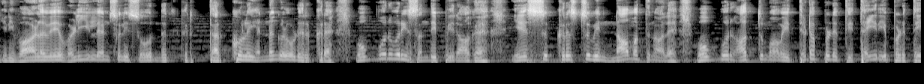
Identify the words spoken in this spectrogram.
இனி வாழவே வழி இல்லைன்னு சொல்லி சோர்ந்திருக்கிற தற்கொலை எண்ணங்களோடு இருக்கிற ஒவ்வொருவரையும் சந்திப்பீராக இயேசு கிறிஸ்துவின் நாமத்தினால ஒவ்வொரு ஆத்மாவை திடப்படுத்தி தைரியப்படுத்தி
